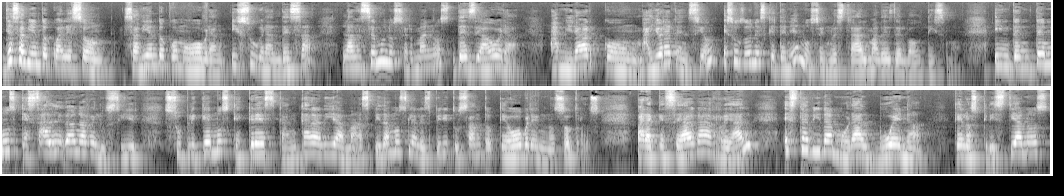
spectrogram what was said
Ya sabiendo cuáles son, sabiendo cómo obran y su grandeza, lancémonos hermanos desde ahora a mirar con mayor atención esos dones que tenemos en nuestra alma desde el bautismo. Intentemos que salgan a relucir, supliquemos que crezcan cada día más, pidámosle al Espíritu Santo que obre en nosotros, para que se haga real esta vida moral buena que los cristianos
